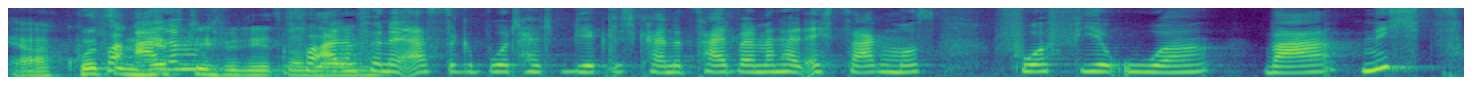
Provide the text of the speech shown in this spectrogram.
ja, kurz Vor und allem, heftig würde ich jetzt mal vor sagen. allem für eine erste Geburt halt wirklich keine Zeit, weil man halt echt sagen muss, vor 4 Uhr war nichts.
